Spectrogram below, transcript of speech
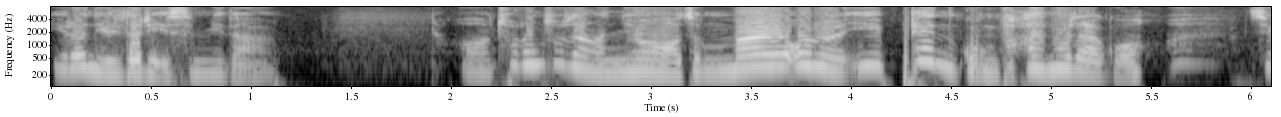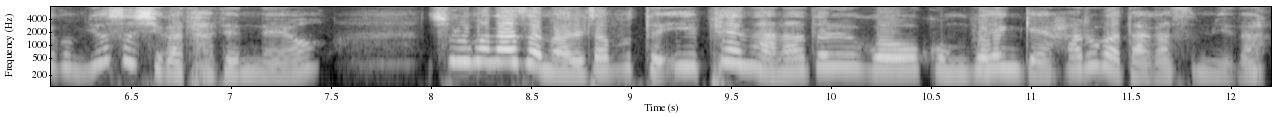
이런 일들이 있습니다. 어, 초롱소장은요 정말 오늘 이 펜 공부하느라고 지금 6시가 다 됐네요. 출근하자마자부터 이 펜 하나 들고 공부한 게 하루가 다 갔습니다.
